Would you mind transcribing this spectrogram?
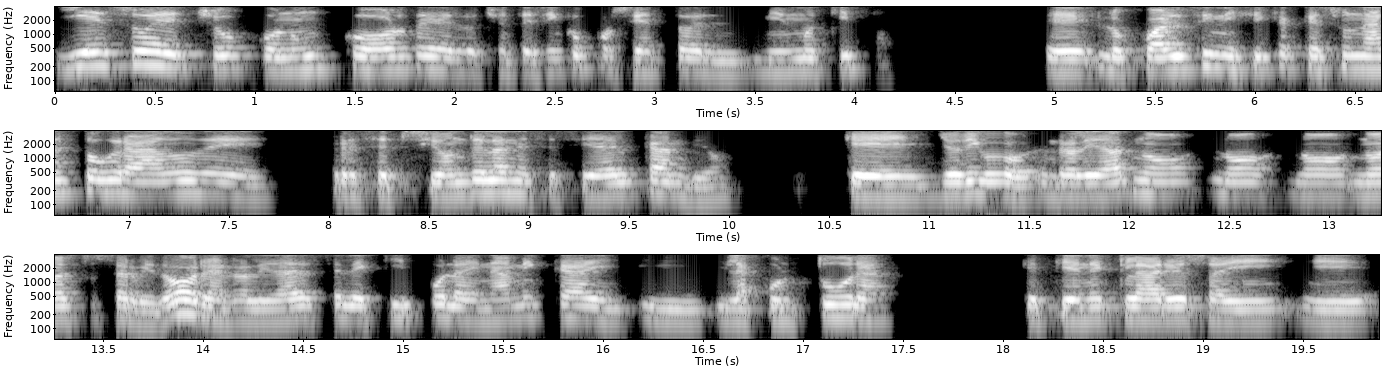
Y eso hecho con un core del 85% del mismo equipo, eh, lo cual significa que es un alto grado de recepción de la necesidad del cambio que yo digo, en realidad no, no, no, no es tu servidor, en realidad es el equipo, la dinámica y, la cultura que tiene Clarios ahí. Y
